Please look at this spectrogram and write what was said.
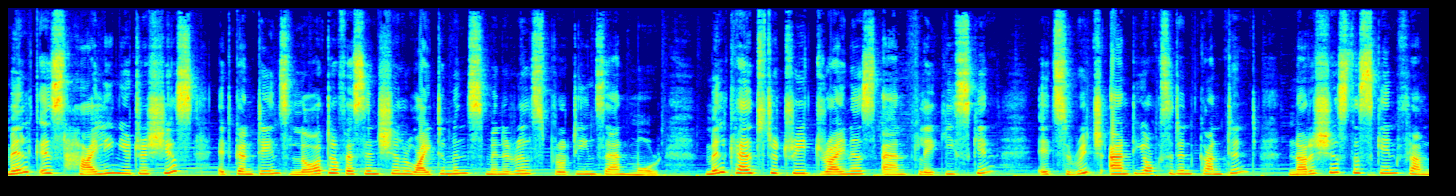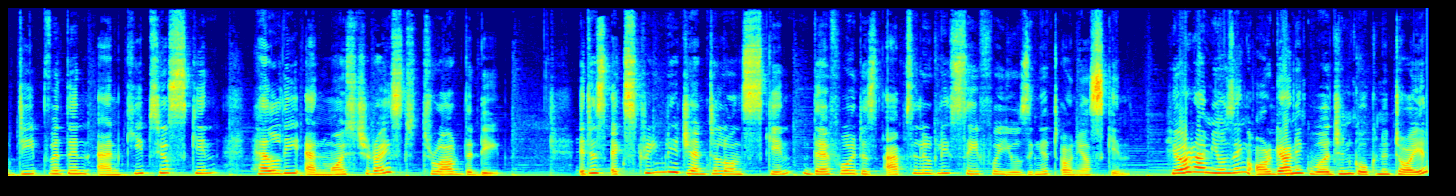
Milk is highly nutritious. It contains lot of essential vitamins, minerals, proteins and more. Milk helps to treat dryness and flaky skin its rich antioxidant content nourishes the skin from deep within and keeps your skin healthy and moisturized throughout the day. It is extremely gentle on skin, therefore it is absolutely safe for using it on your skin. Here I am using organic virgin coconut oil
